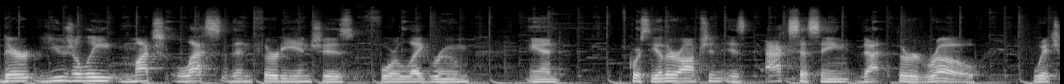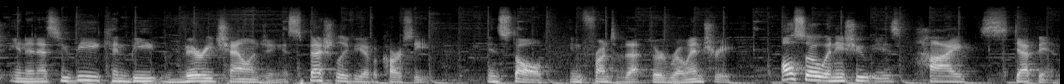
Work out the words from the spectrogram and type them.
They're usually much less than 30 inches for legroom. And of course, the other option is accessing that third row, which in an SUV can be very challenging, especially if you have a car seat installed in front of that third row entry. Also an issue is high step in.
